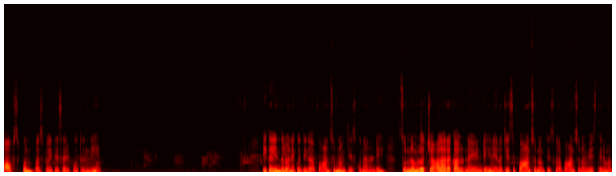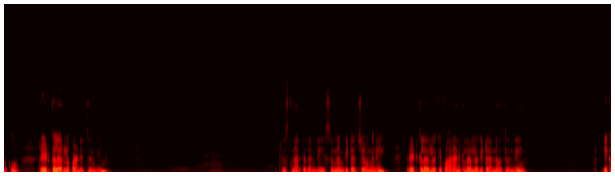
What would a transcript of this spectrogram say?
హాఫ్ స్పూన్ పసుపు అయితే సరిపోతుంది. ఇక ఇందులోనే కొద్దిగా పాన్ సున్నం తీసుకున్నానండి. సున్నంలో చాలా రకాలు ఉన్నాయండి నేను వచ్చేసి పాన్ సున్నం తీసుకున్న పాన్ సున్నం వేస్తేనే మనకు రెడ్ కలర్లో పండుతుంది. చూస్తున్నారు కదండి సున్నంకి టచ్ అవ్వగానే రెడ్ కలర్లోకి పారాణి కలర్లోకి టర్న్ అవుతుంది. ఇక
